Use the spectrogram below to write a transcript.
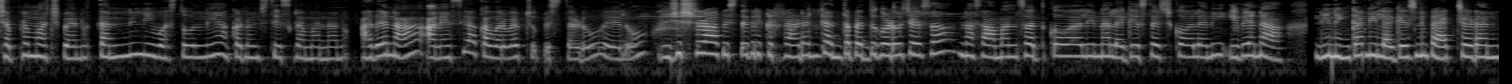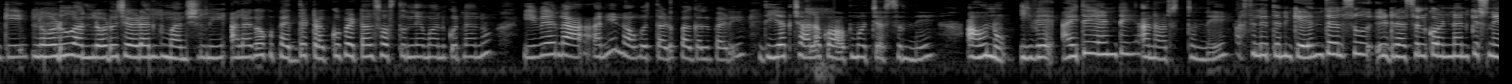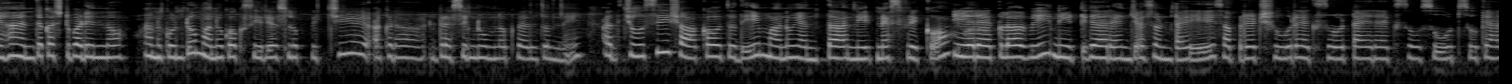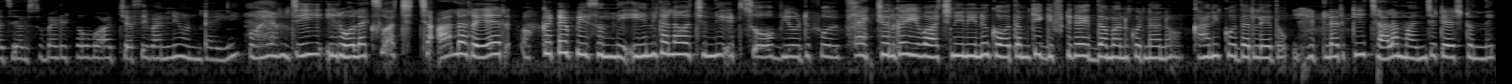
చెప్పడం మర్చిపోయాను. తన్ని నీ వస్తువుల్ని అక్కడి నుంచి తీసుకురమ్మన్నాను. అదేనా? అనేసి ఆ కవర్ వైపు చూపిస్తాడు ఏలో రిజిస్టర్ ఆఫీస్ దగ్గర ఇక్కడికి రావడానికి ఎంత పెద్ద గొడవ చేసా నా సామాన్లు సర్దుకోవాలి, నా లగేజ్ తెచ్చుకోవాలని ఇవేనా? నేను ఇంకా నీ లగేజ్‌ని ప్యాక్ చేయడానికి, లోడు, అన్‌లోడు చేయడానికి మనుషుల్ని, అలాగే ఒక పెద్ద ట్రక్కు పెట్టాల్సి వస్తుందేమో అనుకున్నాను. ఇవేనా? అని నవ్వుతాడు పగలపడి దియకు చాలా కోపం వచ్చేస్తుంది. అవును ఇవే. అయితే ఏంటి? అని అరుస్తుంది. అసలు ఇతనికి ఏం తెలుసు ఈ డ్రెస్సులు కొనడానికి స్నేహ ఎంత కష్టపడిందో అనుకుంటూ మనకు ఒక సీరియస్ లుక్ ఇచ్చి అక్కడ డ్రెస్సింగ్ రూమ్‌లోకి వెళ్తుంది. అది చూసి షాక్ అవుతుంది మను ఎంత నీట్‌నెస్ ఫ్రీకో. ఏ ర్యాక్‌లో అవి నీట్‌గా అరేంజ్ చేసి ఉంటాయి. Separate shoe racks, tie racks, suits, casuals, belt, watches ఇవన్నీ ఉంటాయి. ఓఎంజీ! ఈ రోలెక్స్ వాచ్ చాలా రేర్. ఒక్కటే పీస్ ఉంది. ఈయనకెలా వచ్చింది? It's so beautiful. యాక్చువల్‌గా ఈ వాచ్‌ని నేను గౌతమ్‌కి గిఫ్ట్‌గా ఇద్దామనుకున్నాను. కానీ కుదరలేదు. హిట్లర్‌కి చాలా మంచి టేస్ట్ ఉంది.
